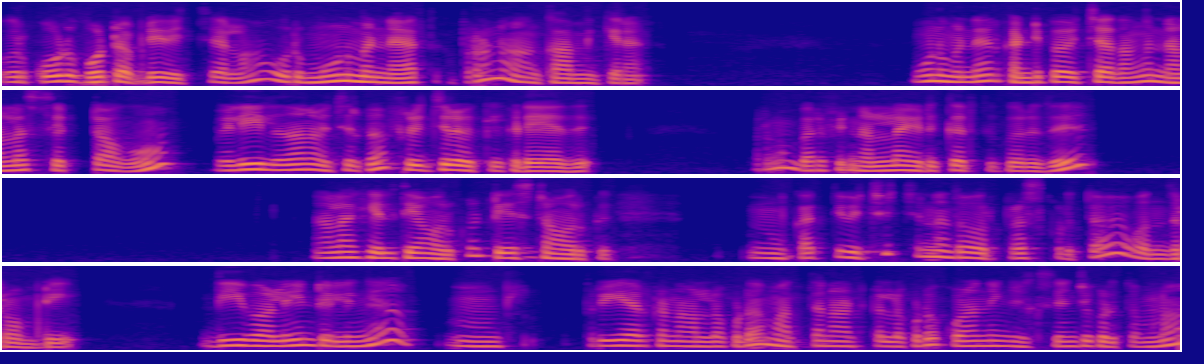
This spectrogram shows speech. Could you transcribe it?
ஒரு கோடு போட்டு அப்படியே வச்சிடலாம் ஒரு மூணு மணி நேரத்துக்கு அப்புறம் நான் காமிக்கிறேன். மூணு மணி நேரம் கண்டிப்பாக வச்சாதாங்க நல்லா செட் ஆகும். வெளியில் தான் நான் வச்சுருக்கேன் ஃப்ரிட்ஜில் வைக்க கிடையாது. பாருங்கள் பர்ஃபி நல்லா எடுக்கிறதுக்கு வருது. நல்லா ஹெல்த்தியாகவும் இருக்கும் டேஸ்ட்டாகவும் இருக்குது கத்தி வச்சு சின்னதாக ஒரு ப்ரெஸ் கொடுத்தா வந்துடும் அப்படி. தீபாவளின்ட்டு இல்லைங்க. ஃப்ரீயாக இருக்க நாளில் கூட மற்ற நாட்களில் கூட குழந்தைங்களுக்கு செஞ்சு கொடுத்தோம்னா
